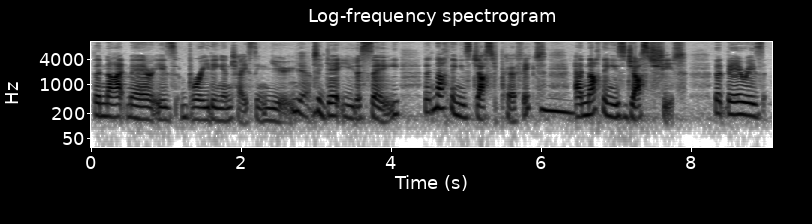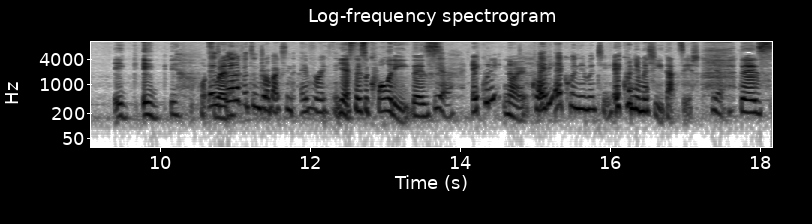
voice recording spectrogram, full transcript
the nightmare is breeding and chasing you Yeah. to get you to see that nothing is just perfect mm. and nothing is just shit. That there is, e- e- what's there's the benefits and drawbacks in everything Yes, there's equality. There's Yeah. equity. No, E- equality. equanimity Equanimity, that's it. Yeah. There's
